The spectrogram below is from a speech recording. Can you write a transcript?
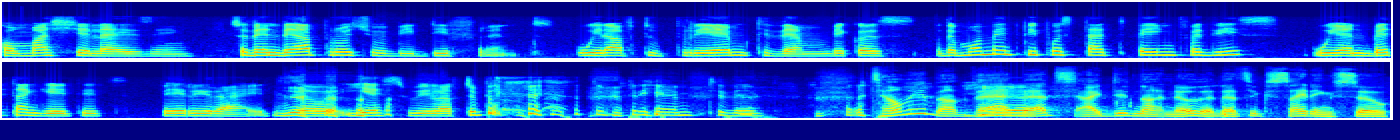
commercializing. So then the approach will be different. We'll have to preempt them because the moment people start paying for this, we had better get it very right. So yes, we'll have to, to preempt them. Tell me about that. Yeah. That's I did not know that. That's exciting. So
